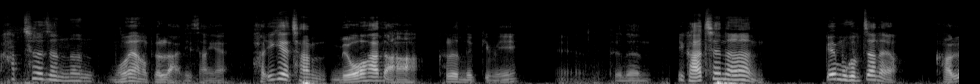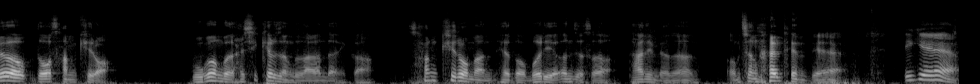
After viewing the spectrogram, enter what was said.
합쳐졌는 모양은 별로 안 이상해. 아, 이게 참 묘하다 그런 느낌이 예, 드는. 이 가채는 꽤 무겁잖아요. 가벼도 3kg, 무거운 건 한 10kg 정도 나간다니까. 3kg만 해도 머리에 얹어서 다니면은 엄청날 텐데 이게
